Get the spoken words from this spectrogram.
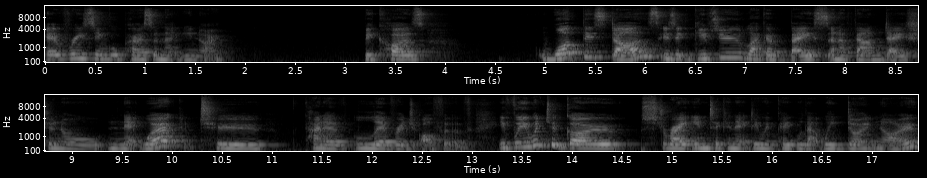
every single person that you know because what this does is it gives you like a base and a foundational network to kind of leverage off of. If we were to go straight into connecting with people that we don't know,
